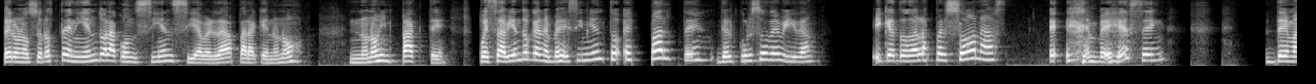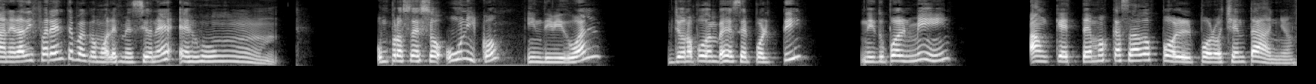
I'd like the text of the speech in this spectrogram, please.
pero nosotros teniendo la conciencia, ¿verdad? Para que no nos, no nos impacte, pues sabiendo que el envejecimiento es parte del curso de vida y que todas las personas eh, envejecen de manera diferente, porque como les mencioné, es un, un proceso único, individual. Yo no puedo envejecer por ti, ni tú por mí, aunque estemos casados por, por 80 años.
